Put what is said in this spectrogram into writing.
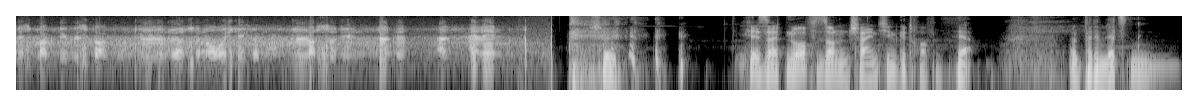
Mistback wie Mistback. Und ich finde das genau richtig gemacht. Lass zu denen. Danke. Alles. Wir sehen. Schön. Ihr seid nur auf Sonnenscheinchen getroffen. Ja. Und bei dem letzten,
